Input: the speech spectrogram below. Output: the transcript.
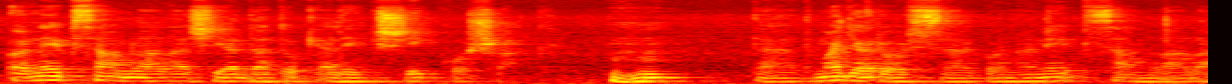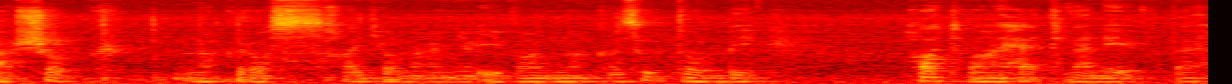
a népszámlálási adatok elég síkosak. Uh-huh. Tehát Magyarországon a népszámlálásoknak rossz hagyományai vannak az utóbbi 60-70 évben.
